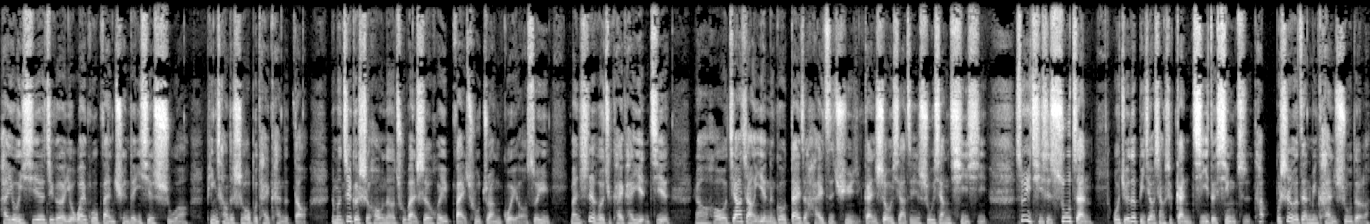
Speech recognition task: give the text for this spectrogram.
还有一些这个有外国版权的一些书啊，平常的时候不太看得到。那么这个时候呢，出版社会摆出专柜哦，所以蛮适合去开开眼界。然后家长也能够带着孩子去感受一下这些书香气息，所以其实书展我觉得比较像是赶集的性质，它不适合在那边看书的了。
